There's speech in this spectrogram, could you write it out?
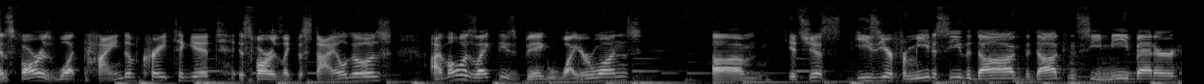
As far as what kind of crate to get, as far as like the style goes, I've always liked these big wire ones. Um, it's just easier for me to see the dog. The dog can see me better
